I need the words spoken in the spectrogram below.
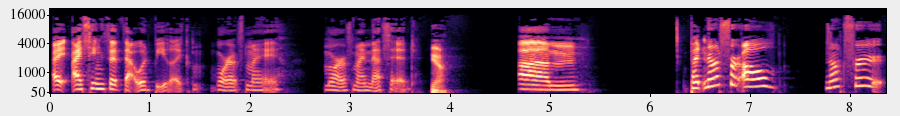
I I think that that would be like more of my more of my method. Yeah. Um, but not for all. Not for.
